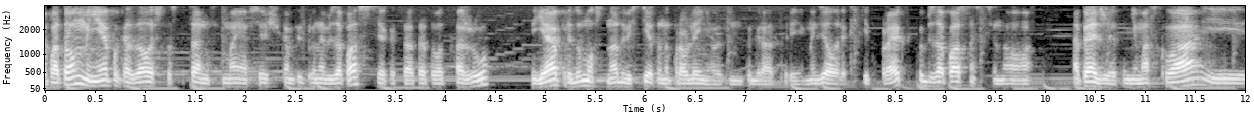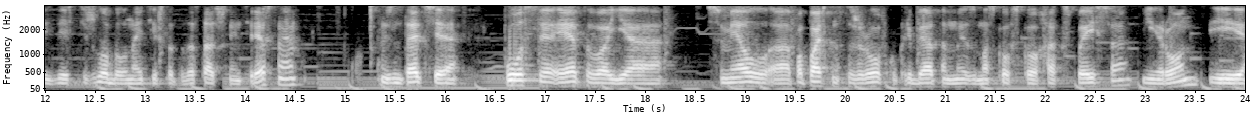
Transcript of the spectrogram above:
А потом мне показалось, что специальность моя все еще компьютерная безопасность, я как-то от этого отхожу, я придумал, что надо вести это направление в этом интеграторе. Мы делали какие-то проекты по безопасности, но, опять же, это не Москва, и здесь тяжело было найти что-то достаточно интересное. В результате после этого я сумел а, попасть на стажировку к ребятам из московского Hackspace и Рон, и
